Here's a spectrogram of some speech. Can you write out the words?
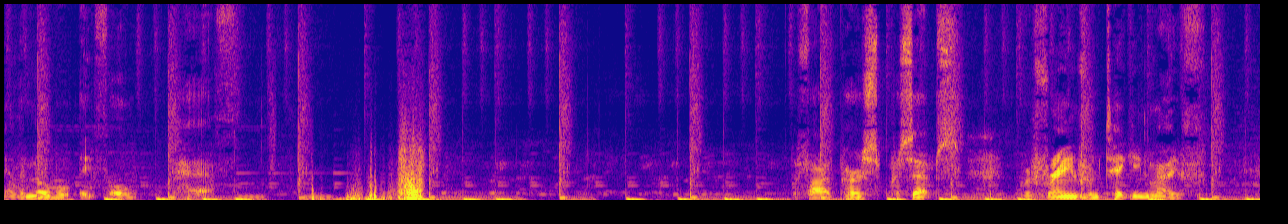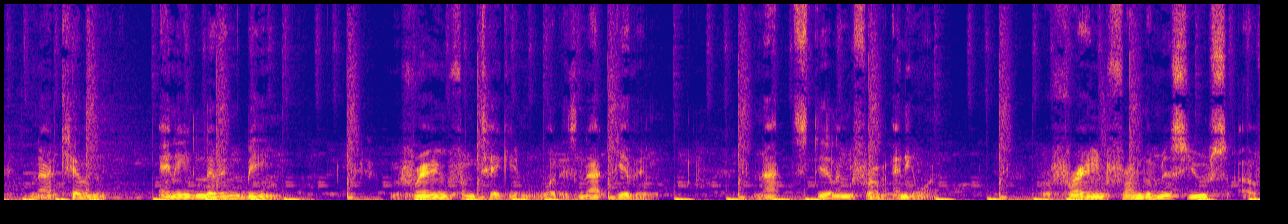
and the Noble Eightfold Path. The five pers- precepts refrain from taking life, not killing any living being, refrain from taking what is not given, not stealing from anyone, refrain from the misuse of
